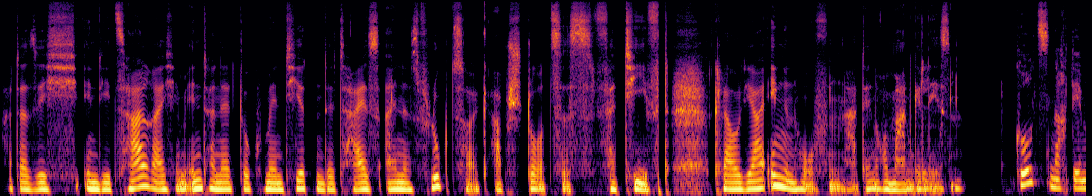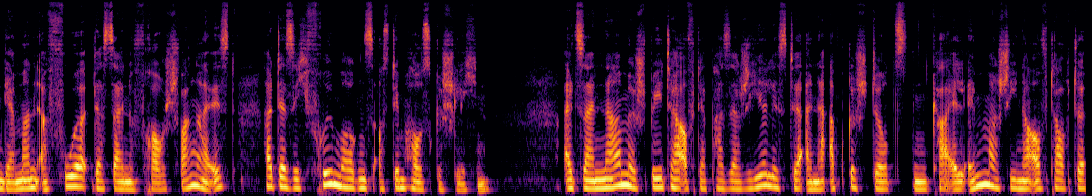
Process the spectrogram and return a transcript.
hat er sich in die zahlreich im Internet dokumentierten Details eines Flugzeugabsturzes vertieft. Claudia Ingenhofen hat den Roman gelesen. Kurz nachdem der Mann erfuhr, dass seine Frau schwanger ist, hat er sich frühmorgens aus dem Haus geschlichen. Als sein Name später auf der Passagierliste einer abgestürzten KLM-Maschine auftauchte,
